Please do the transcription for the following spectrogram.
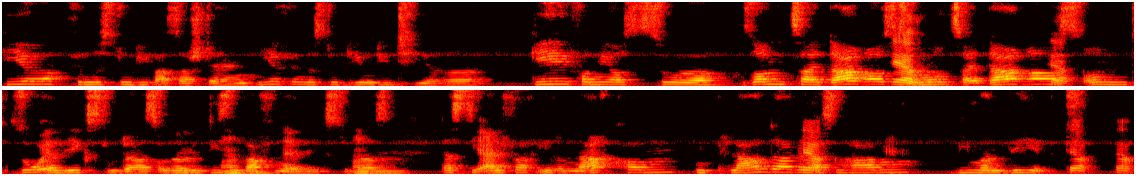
Hier findest du die Wasserstellen, hier findest du die und die Tiere. Geh von mir aus zur Sonnenzeit da raus, Ja. zur Mondzeit da raus und so erlegst du das oder mit diesen Mhm. Waffen erlegst du das. Mhm. Dass die einfach ihren Nachkommen einen Plan dagelassen haben, wie man lebt. Ja, ja.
